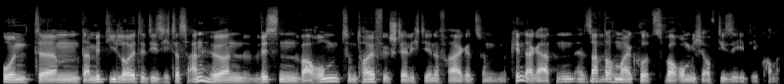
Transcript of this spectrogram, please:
Und ähm, damit die Leute, die sich das anhören, wissen, warum zum Teufel stelle ich dir eine Frage zum Kindergarten, äh, sag mhm. doch mal kurz, warum ich auf diese Idee komme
